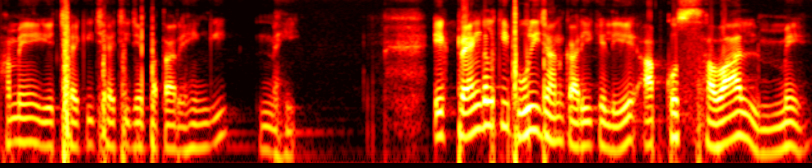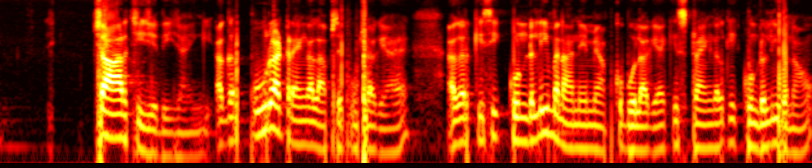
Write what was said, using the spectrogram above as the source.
हमें ये छः की छः चीज़ें पता रहेंगी? नहीं। एक ट्रायंगल की पूरी जानकारी के लिए आपको सवाल में चार चीज़ें दी जाएँगी। अगर पूरा ट्रायंगल आपसे पूछा गया है, अगर किसी कुंडली बनाने में आपको बोला गया कि इस ट्रायंगल की कुंडली बनाओ,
